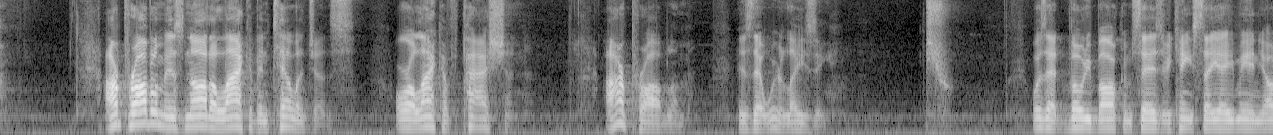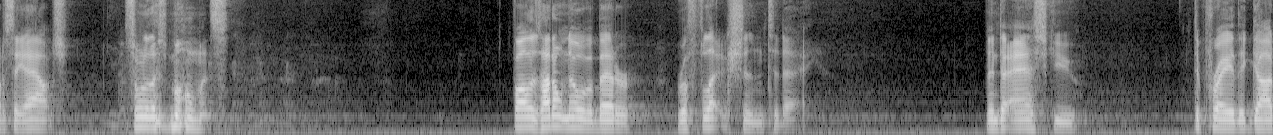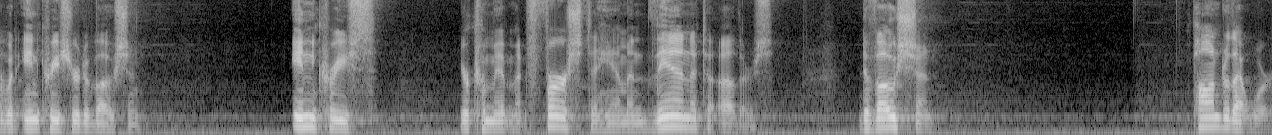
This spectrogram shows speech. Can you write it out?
Our problem is not a lack of intelligence or a lack of passion. Our problem is that we're lazy. What is that Voddie Baucham says? If you can't say amen, you ought to say ouch. It's one of those moments. Fathers, I don't know of a better reflection today than to ask you to pray that God would increase your devotion, increase your commitment first to Him and then to others. Devotion. Ponder that word.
